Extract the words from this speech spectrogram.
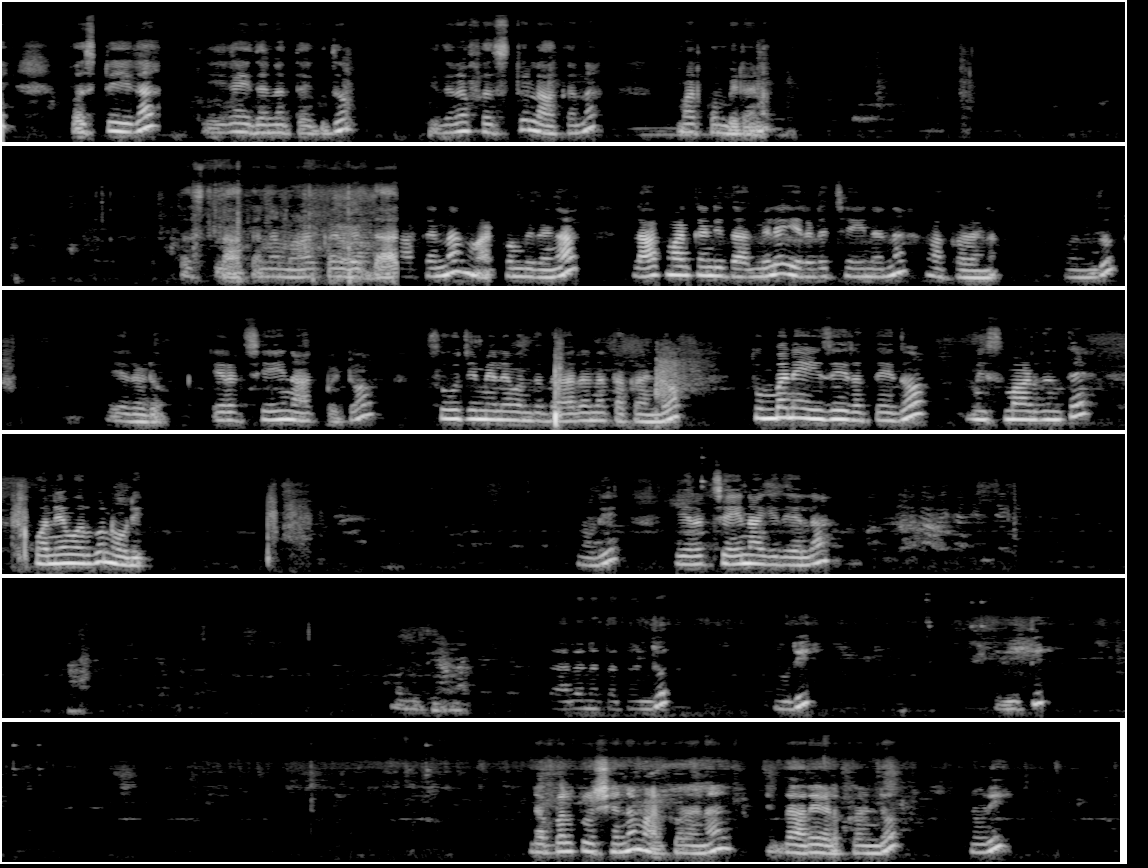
ಫಸ್ಟು ಈಗ ಈಗ ಇದನ್ನು ತೆಗೆದು, ಇದನ್ನು ಫಸ್ಟು ಲಾಕನ್ನು ಮಾಡ್ಕೊಂಬಿಡೋಣ ಫಸ್ಟ್ ಲಾಕನ್ನು ಮಾಡ್ಕೊಂಡಿದ್ದ ಲಾಕನ್ನು ಮಾಡ್ಕೊಂಬಿಡೋಣ ಲಾಕ್ ಮಾಡ್ಕೊಂಡಿದ್ದಾದಮೇಲೆ ಎರಡು ಚೈನನ್ನು ಹಾಕೊಳ್ಳೋಣ. ಒಂದು, ಎರಡು. ಎರಡು ಚೈನ್ ಹಾಕ್ಬಿಟ್ಟು ಸೂಜಿ ಮೇಲೆ ಒಂದು ದಾರನ ತಗೊಂಡು ತುಂಬಾ ಈಸಿ ಇರುತ್ತೆ ಇದು. ಮಿಸ್ ಮಾಡಿದಂತೆ ಕೊನೆವರೆಗೂ ನೋಡಿ. ನೋಡಿ ಎರಡು ಚೈನ್ ಆಗಿದೆಯಲ್ಲ? ದಾರನ ತಗೊಂಡು ನೋಡಿ, ಈ ರೀತಿ. ಡಬ್ಬಲ್ ಕ್ರೋಶನ ಮಾಡ್ಕೊಳ್ಳೋಣ. ದಾರ ಎಳ್ಕೊಂಡು ನೋಡಿ,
